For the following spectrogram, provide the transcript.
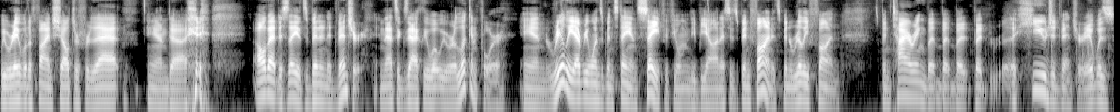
We were able to find shelter for that. And uh, all that to say, it's been an adventure. And that's exactly what we were looking for. And really, everyone's been staying safe, if you want me to be honest. It's been fun. It's been really fun. It's been tiring, but but but but a huge adventure. It was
